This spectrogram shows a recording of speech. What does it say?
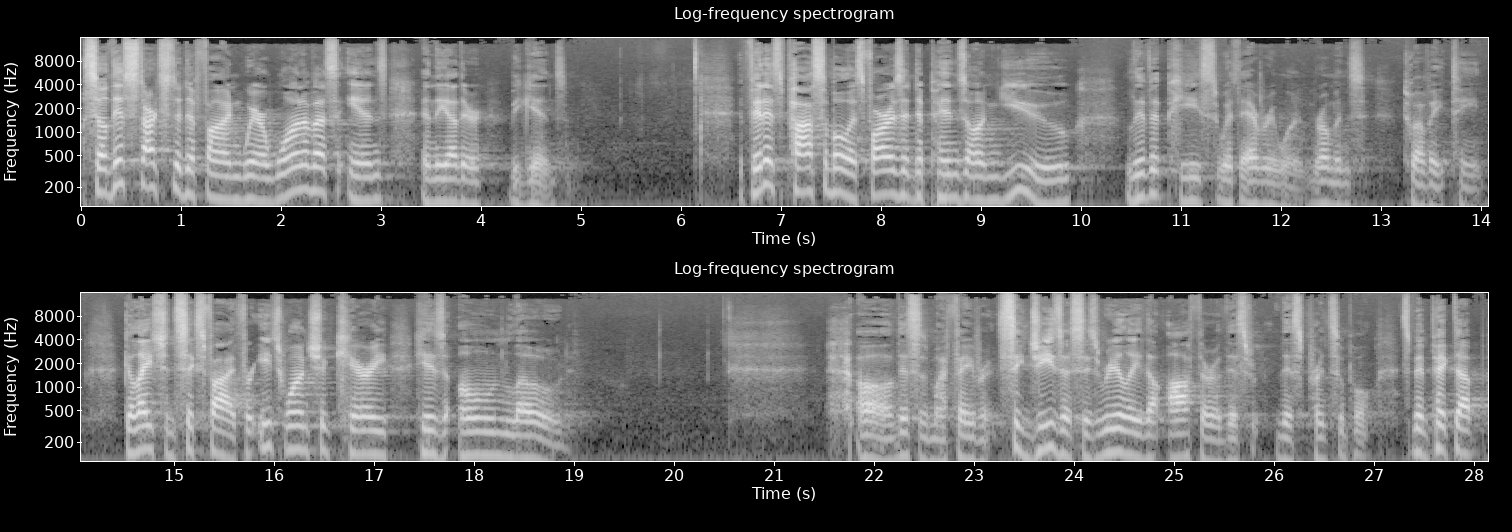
So this starts to define where one of us ends and the other begins. If it is possible, as far as it depends on you, live at peace with everyone. Romans 12 18. Galatians 6 5. For each one should carry his own load. Oh, this is my favorite. See, Jesus is really the author of this, this principle. It's been picked up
